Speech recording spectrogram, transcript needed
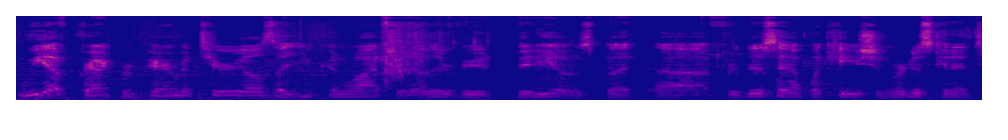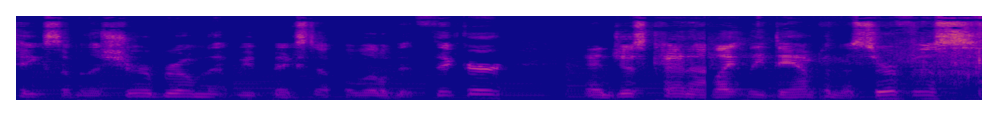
We have crack repair materials that you can watch in other videos, but uh, for this application, we're just gonna take some of the Sure Broom that we've mixed up a little bit thicker and just kind of lightly dampen the surface.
